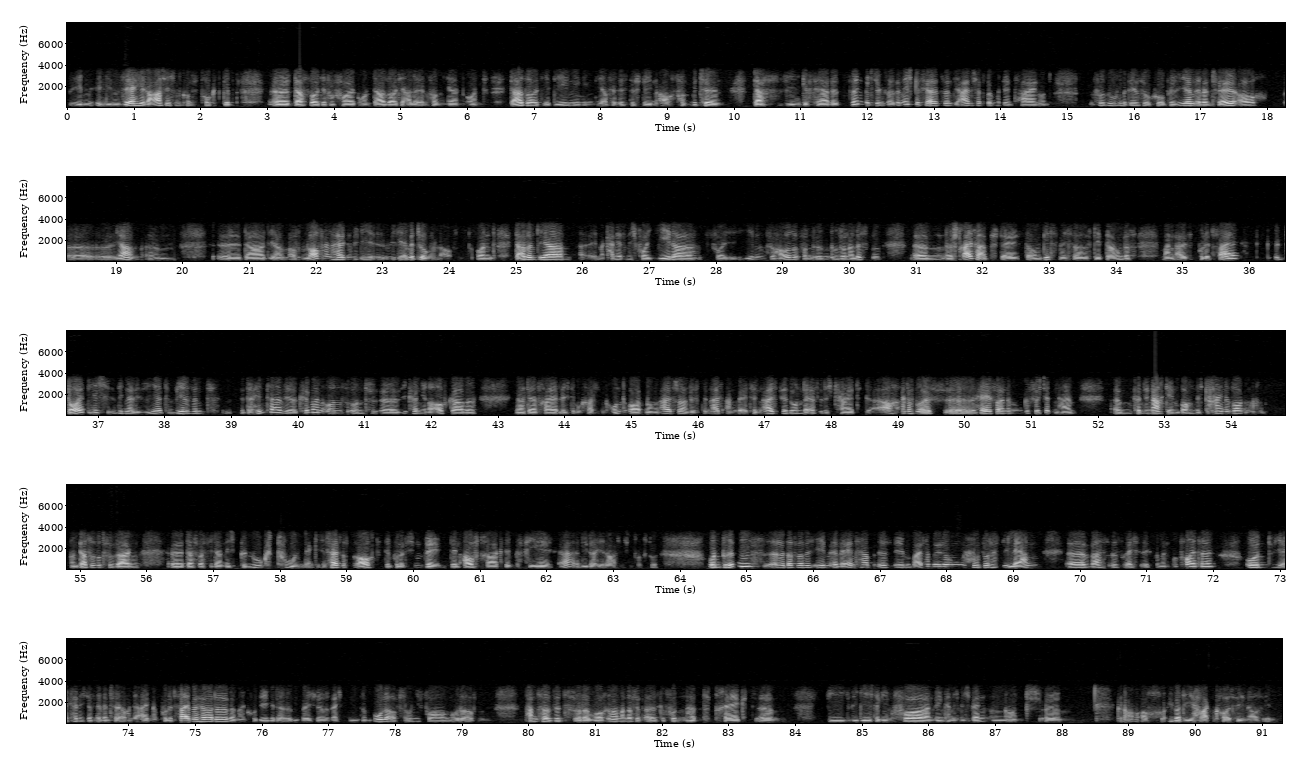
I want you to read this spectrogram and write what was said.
eben in diesem sehr hierarchischen Konstrukt gibt, äh, das sollt ihr verfolgen und da sollt ihr alle informieren und da sollt ihr denjenigen, die auf der Liste stehen, auch vermitteln, dass sie gefährdet sind bzw. nicht gefährdet sind, die Einschätzung mit denen teilen und versuchen mit denen zu kooperieren, eventuell auch äh, ja ähm, äh, da die auf dem Laufenden halten, wie die wie die Ermittlungen laufen. Und da sind ja, man kann jetzt nicht vor jeder vor jedem Zuhause von irgendeinem Journalisten ähm, eine Streife abstellen. Darum geht es nicht, sondern es geht darum, dass man als Polizei deutlich signalisiert, wir sind dahinter, wir kümmern uns und äh, Sie können Ihre Aufgabe nach der freiheitlich-demokratischen Grundordnung als Journalistin, als Anwältin, als Person der Öffentlichkeit, auch einfach nur als äh, Helfer in einem Geflüchtetenheim, ähm, können Sie nachgehen, brauchen sich keine Sorgen machen. Und das ist sozusagen das, was sie da nicht genug tun, denke ich. Das heißt, es braucht den politischen Willen, den Auftrag, den Befehl ja, in dieser hierarchischen Struktur. Und drittens, äh, das, was ich eben erwähnt habe, ist eben Weiterbildung, so dass die lernen, äh, was ist Rechtsextremismus heute und wie erkenne ich das eventuell auch in der eigenen Polizeibehörde, wenn mein Kollege da irgendwelche rechten Symbole auf der Uniform oder auf dem Panzer sitzt oder wo auch immer man das jetzt alles gefunden hat, trägt. Ähm, wie, wie gehe ich dagegen vor, an wen kann ich mich wenden und ähm, genau, auch über die Hakenkreuze hinaus eben.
